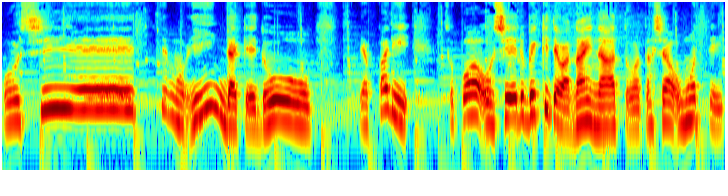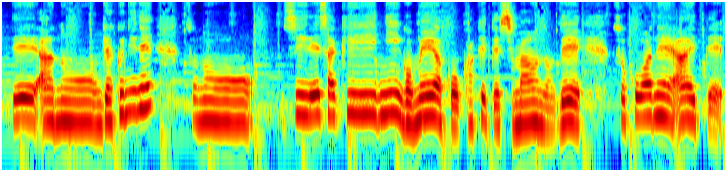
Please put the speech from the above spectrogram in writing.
教えてもいいんだけどやっぱりそこは教えるべきではないなと私は思っていてあの逆にねその仕入れ先にご迷惑をかけてしまうのでそこはねあえて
